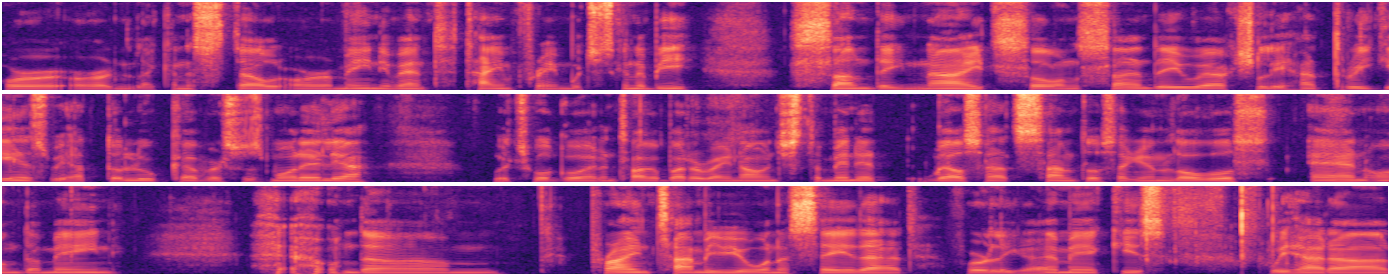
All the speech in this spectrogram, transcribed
or, or like an Estelle or a main event time frame, which is going to be Sunday night. So on Sunday, we actually had three games. We had Toluca versus Morelia, which we'll go ahead and talk about it right now in just a minute. We also had Santos against Lobos, and on the main, on the um, prime time, if you want to say that, for Liga MX, we had uh,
